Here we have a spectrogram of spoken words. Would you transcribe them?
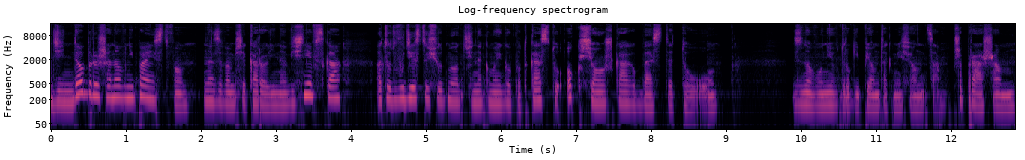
Dzień dobry, szanowni państwo. Nazywam się Karolina Wiśniewska, a to 27 odcinek mojego podcastu o książkach bez tytułu. Znowu nie w drugi piątek miesiąca. Przepraszam.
